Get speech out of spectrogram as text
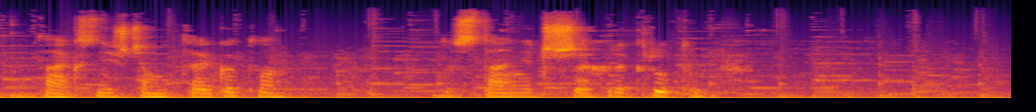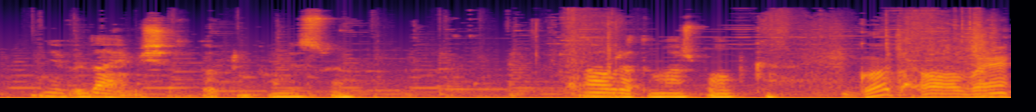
No tak, zniszczę mu tego, to dostanie trzech rekrutów. Nie wydaje mi się to dobrym pomysłem. Dobra, to masz bombkę. Gotowe.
